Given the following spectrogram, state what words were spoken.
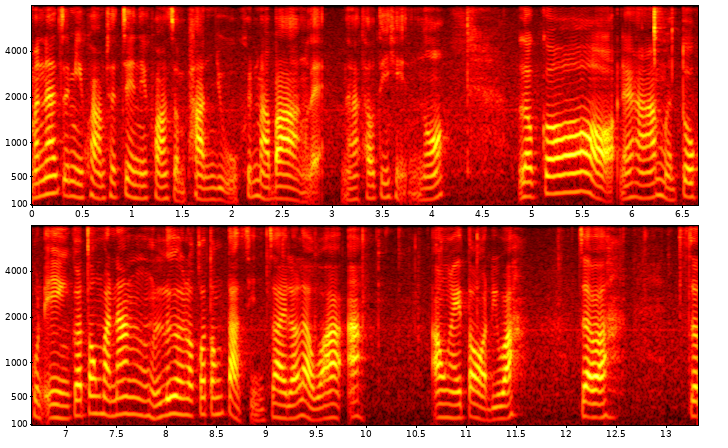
มันน่าจะมีความชัดเจนในความสัมพันธ์อยู่ขึ้นมาบ้างแหละนะเท่าที่เห็นเนาะแล้วก็นะคะเหมือนตัวคุณเองก็ต้องมานั่งเลือกแล้วก็ต้องตัดสินใจแล้วแหละว่าอะเอาไงต่อดีวะจะจะ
